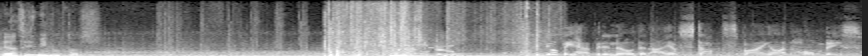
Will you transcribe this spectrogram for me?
Quedan seis minutos. That'll do. You'll be happy to know that I have stopped spying on home base.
